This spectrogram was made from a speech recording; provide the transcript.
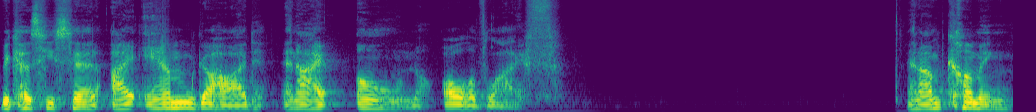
because he said, I am God and I own all of life. And I'm coming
